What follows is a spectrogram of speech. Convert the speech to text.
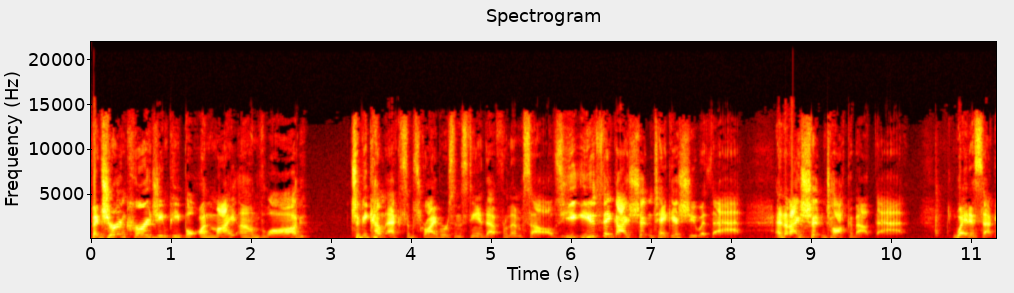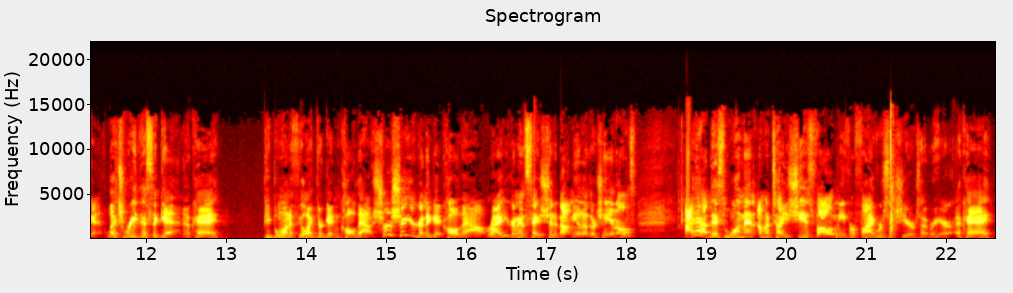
But you're encouraging people on my own vlog to become ex-subscribers and stand up for themselves. You, you think I shouldn't take issue with that and that I shouldn't talk about that. Wait a second. Let's read this again, okay? People want to feel like they're getting called out. Sure shit you're going to get called out, right? You're going to say shit about me on other channels. I have this woman, I'm going to tell you, she has followed me for five or six years over here, okay?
